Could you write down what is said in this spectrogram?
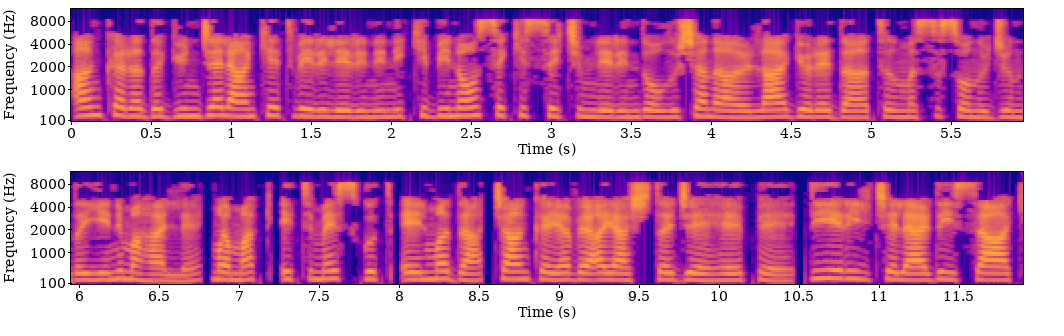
Ankara'da güncel anket verilerinin 2018 seçimlerinde oluşan ağırlığa göre dağıtılması sonucunda Yeni Mahalle, Mamak, Etimesgut, Elmada, Çankaya ve Ayaş'ta CHP, diğer ilçelerde ise AK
